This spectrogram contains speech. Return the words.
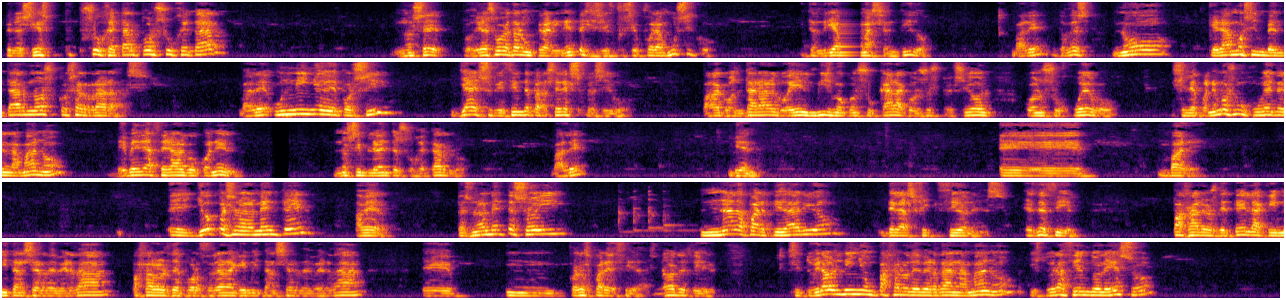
Pero si es sujetar por sujetar, no sé, podría sujetar un clarinete si, si fuera músico y tendría más sentido. ¿Vale? Entonces, no queramos inventarnos cosas raras. ¿Vale? Un niño de por sí ya es suficiente para ser expresivo, para contar algo él mismo con su cara, con su expresión, con su juego. Si le ponemos un juguete en la mano, debe de hacer algo con él, no simplemente sujetarlo. ¿Vale? Bien. Eh, vale. Eh, yo personalmente, a ver, personalmente soy nada partidario de las ficciones. Es decir, pájaros de tela que imitan ser de verdad, pájaros de porcelana que imitan ser de verdad, eh, mm, cosas parecidas, ¿no? Es decir, si tuviera un niño un pájaro de verdad en la mano y estuviera haciéndole eso,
